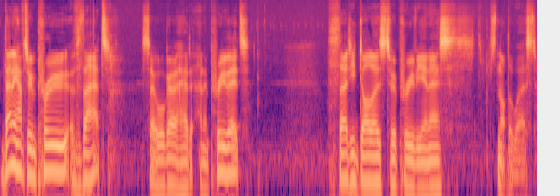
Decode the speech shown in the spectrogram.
Then I have to improve that. So we'll go ahead and approve it. $30 to approve ENS. It's not the worst.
